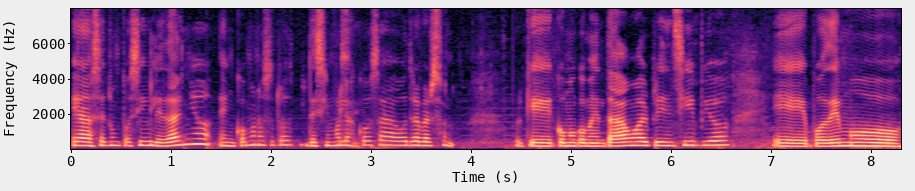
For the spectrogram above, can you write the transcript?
eh, hacer un posible daño en cómo nosotros decimos las cosas a otra persona. Porque como comentábamos al principio, eh, podemos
